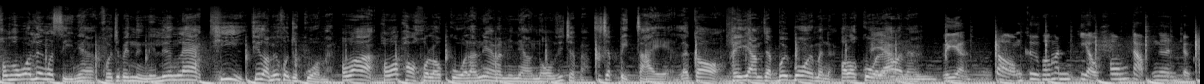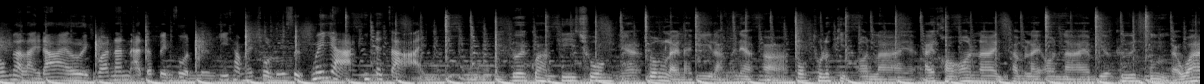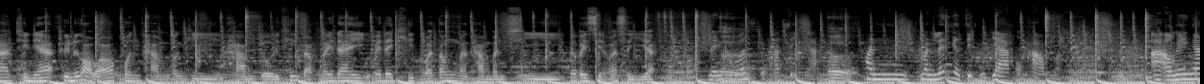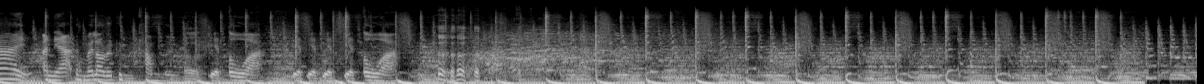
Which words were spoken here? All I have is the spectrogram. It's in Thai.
ผมเพราะว่าเรื่องภาษีเนี่ยควรจะเป็นหนึ่งในเรื่องแรกที่ที่เราไม่ควรจะกลัวมันเพราะว่าเพราะว่าพอคนเรากลัวแล้วเนี่ยมันมีแนวโน้มที่จะแบบที่จะปิดใจ แล้วก็พยายามจะโบยๆมันอะพอเรากลัวแล้วนะเลี่ยง สองคือเพราะมันเกี่ยวข้องกับเงินเกี่ยวข้องกับรายได้เราเลยคิดว่านั่นอาจจะเป็นส่วนหนึ่งที่ทำให้คนรู้สึกไม่อยากที่จะจ่าย ด้วยความที่ช่วงเนี้ยช่วงหลาย ๆ ปีหลังมาเนี่ยอ่าพวกธุรกิจออนไลน์อะขายของออนไลน์หรือทำอะไรออนไลน์เยอะขึ้นอืมแต่ว่าทีเนี้ยคือนึกออกว่าคนทำบางทีทำโดยที่แบบไม่ได้ไม่ได้คิดว่าต้องมาทำบัญชีเพื่อไปเสียภาษีอะในคำว่าเสียภาษีอะเออมันมันเล่นกับจิตวิทยาของคำอะอะเอาง่าย ๆ อันเนี้ยทำให้เราได้ถึงคำหนึ่งเออเสียตัวเสียเสียเสียเสียตัวเ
